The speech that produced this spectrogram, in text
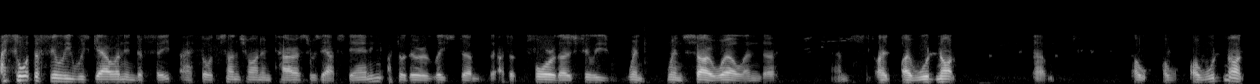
I thought the filly was gallant in defeat. I thought Sunshine in Paris was outstanding. I thought there were at least um, I thought four of those fillies went went so well, and uh, um, I, I would not um, I, I- would not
